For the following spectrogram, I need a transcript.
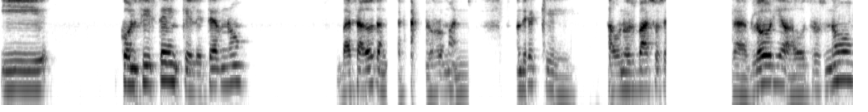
y consiste en que el Eterno, basado tanto en los romanos, dice que a unos vasos para gloria, a otros no,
